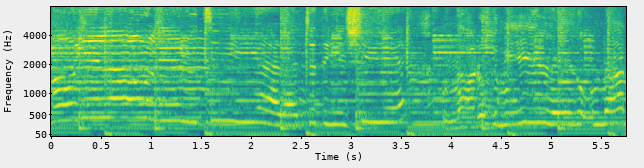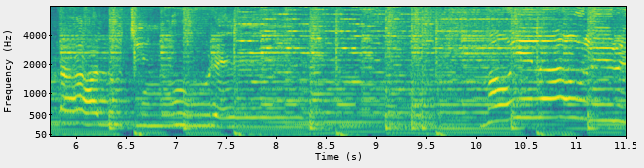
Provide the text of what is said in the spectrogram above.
မောင်ရင်လောင်းလေးလူကြီးရတာတည်တည်ရှိရဲ့ငါတို့သမီးလေးကိုနာတာလူချင်နူတယ်မောင်ရင်လောင်းလေးလူ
